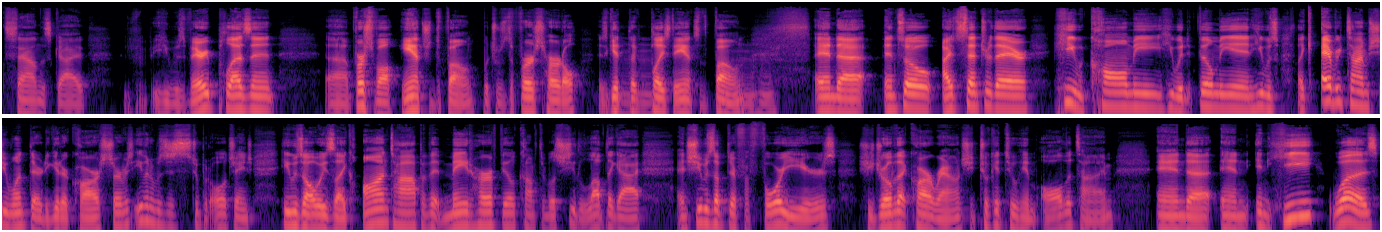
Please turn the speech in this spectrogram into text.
sound. This guy, he was very pleasant. Uh, first of all, he answered the phone, which was the first hurdle, is get the Mhm. place to answer the phone. Mhm. And uh, and so I sent her there. He would call me. He would fill me in. He was like every time she went there to get her car service, even if it was just a stupid oil change, he was always like on top of it. Made her feel comfortable. She loved the guy, and she was up there for four years. She drove that car around. She took it to him all the time, and uh, and and he was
